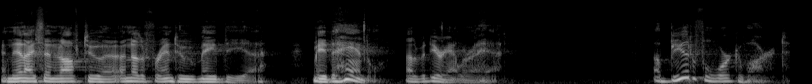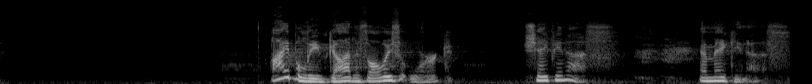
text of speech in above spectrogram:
and then I sent it off to uh, another friend who made the, uh, made the handle out of a deer antler I had. A beautiful work of art. I believe God is always at work shaping us and making us.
